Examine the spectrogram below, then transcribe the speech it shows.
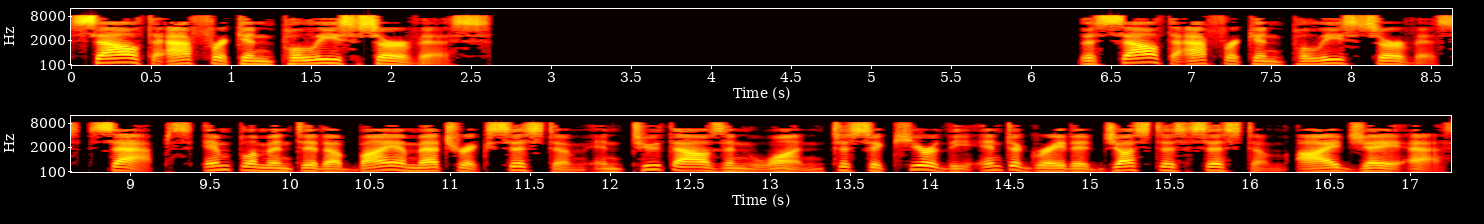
South African Police Service The South African Police Service SAPS implemented a biometric system in 2001 to secure the Integrated Justice System IJS.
